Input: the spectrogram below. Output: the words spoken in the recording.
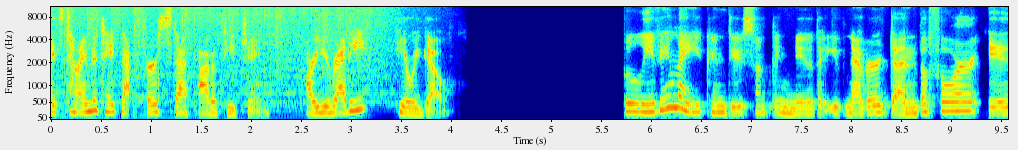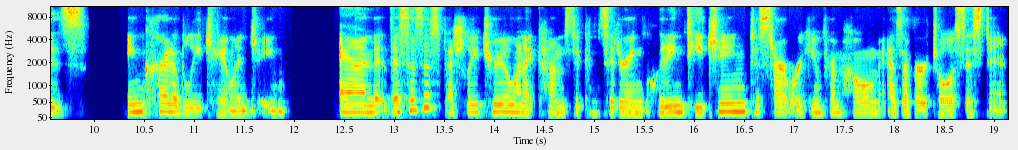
It's time to take that first step out of teaching. Are you ready? Here we go. Believing that you can do something new that you've never done before is incredibly challenging. And this is especially true when it comes to considering quitting teaching to start working from home as a virtual assistant.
